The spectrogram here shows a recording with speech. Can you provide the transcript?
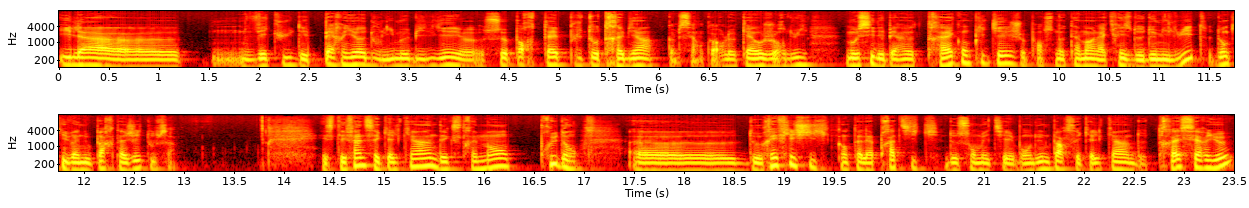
Il a euh, vécu des périodes où l'immobilier euh, se portait plutôt très bien, comme c'est encore le cas aujourd'hui, mais aussi des périodes très compliquées, je pense notamment à la crise de 2008, donc il va nous partager tout ça. Et Stéphane, c'est quelqu'un d'extrêmement prudent. Euh, de réfléchi quant à la pratique de son métier. Bon, d'une part, c'est quelqu'un de très sérieux,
